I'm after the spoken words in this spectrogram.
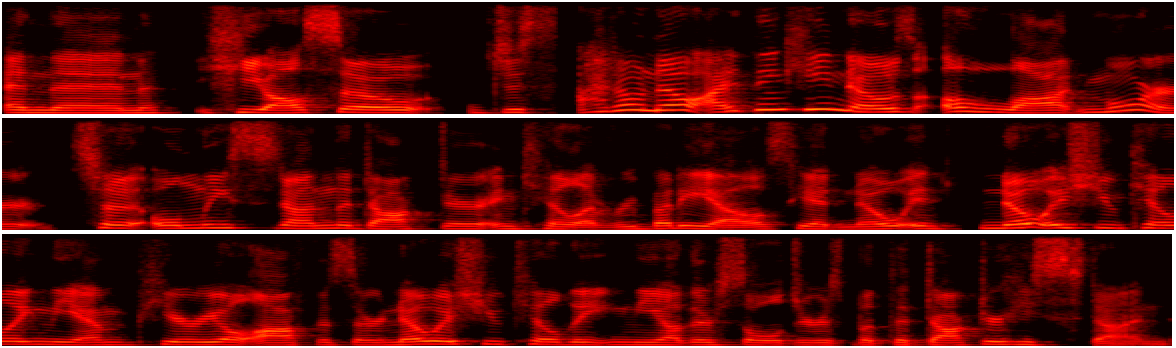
And then he also just I don't know. I think he knows a lot more to only stun the doctor and kill everybody else. He had no in- no issue killing the imperial officer, no issue killing the other soldiers, but the doctor he's stunned.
